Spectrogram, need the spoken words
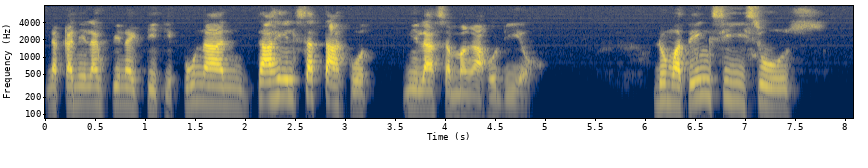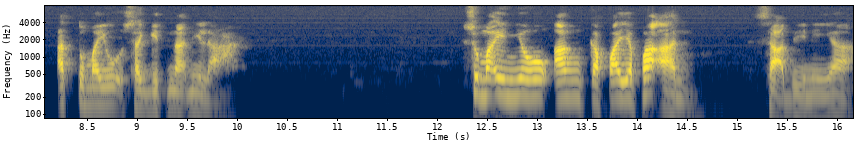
na kanilang pinagtitipunan dahil sa takot nila sa mga Hudyo. Dumating si Jesus at tumayo sa gitna nila. Sumainyo ang kapayapaan, sabi niya.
